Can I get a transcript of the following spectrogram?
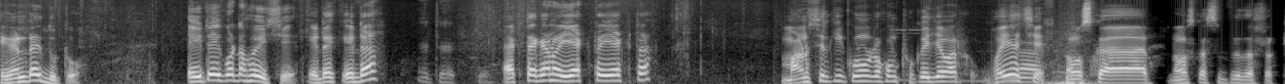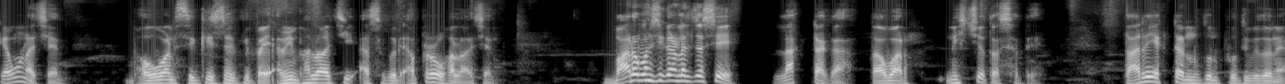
এখানটায় দুটো। এইটাই কটা হয়েছে? এটা এটা? একটা। কেন? এই একটা একটা? মানুষের কি কোনো রকম ঠকে যাওয়ার ভয় আছে? নমস্কার নমস্কার সুপ্রিয় দর্শক কেমন আছেন? ভগবান শ্রীকৃষ্ণের কৃপায় আমি ভালো আছি আশা করি আপনারাও ভালো আছেন। বারো মাসি কাঁঠাল চাষে লাখ টাকা তা আবার নিশ্চয়তার সাথে। তারই একটা নতুন প্রতিবেদনে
